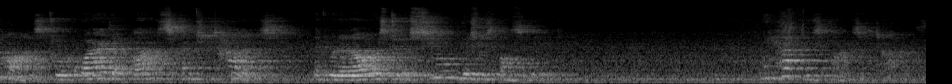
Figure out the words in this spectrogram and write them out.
upon us to acquire the arts and talents that will allow us to assume this responsibility. We have these arts and talents.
